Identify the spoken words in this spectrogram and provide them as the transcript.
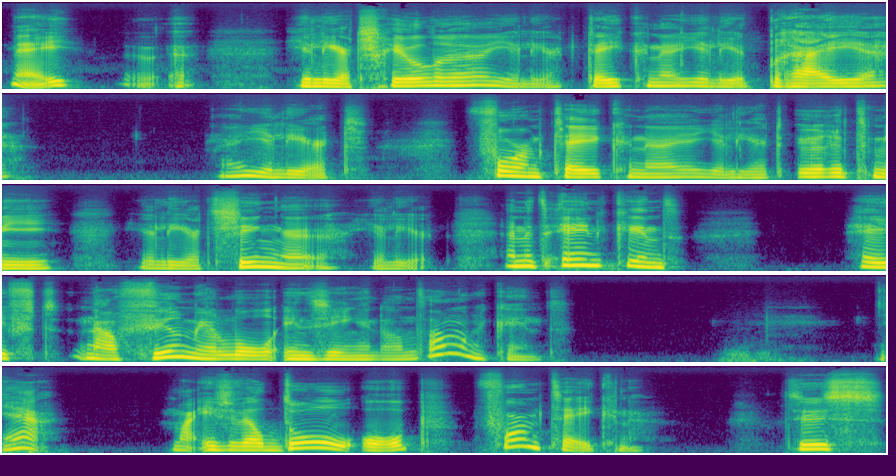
Nee, eh, je leert schilderen, je leert tekenen, je leert breien. Je leert vormtekenen, je leert eurythmie, je leert zingen, je leert... En het ene kind heeft nou veel meer lol in zingen dan het andere kind. Ja, maar is wel dol op vormtekenen. Dus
